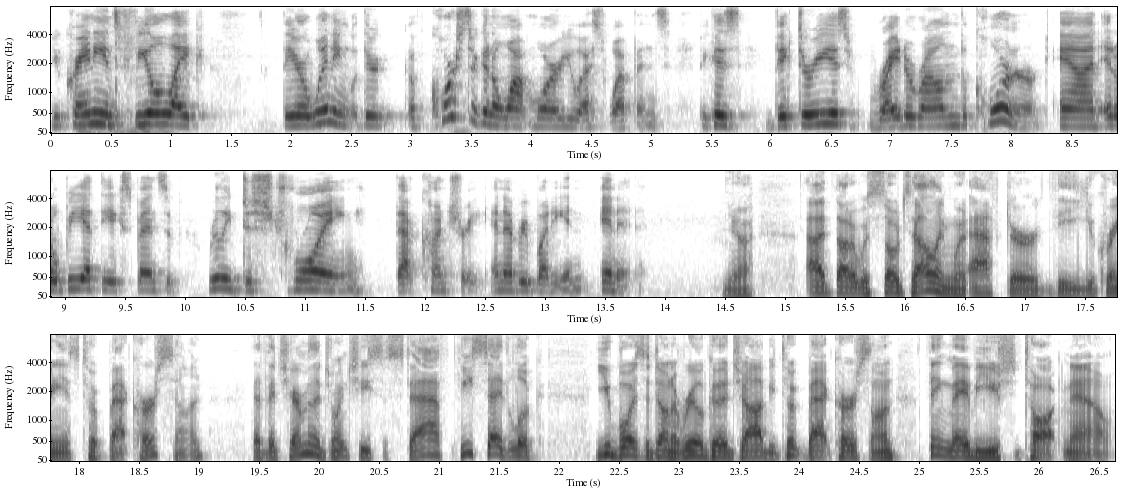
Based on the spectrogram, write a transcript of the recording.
ukrainians feel like they are winning they're of course they're going to want more us weapons because victory is right around the corner and it'll be at the expense of really destroying that country and everybody in, in it yeah i thought it was so telling when after the ukrainians took back kherson that the chairman of the joint chiefs of staff he said look you boys have done a real good job. You took back Kherson. Think maybe you should talk now.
